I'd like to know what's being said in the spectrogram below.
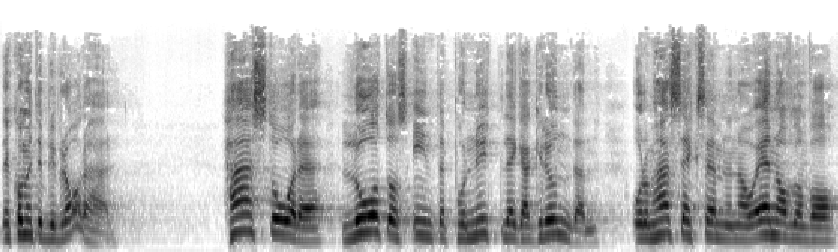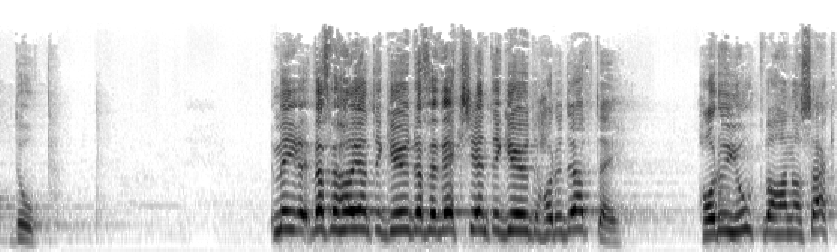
Det kommer inte bli bra det här. Här står det, låt oss inte på nytt lägga grunden. Och de här sex ämnena, och en av dem var dop. Men varför hör jag inte Gud? Varför växer jag inte Gud? Har du döpt dig? Har du gjort vad han har sagt?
